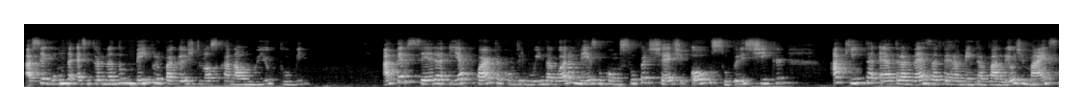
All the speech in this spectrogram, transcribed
A segunda é se tornando membro pagante do nosso canal no YouTube. A terceira e a quarta contribuindo agora mesmo com o Super Chat ou Super Sticker a quinta é através da ferramenta Valeu Demais,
